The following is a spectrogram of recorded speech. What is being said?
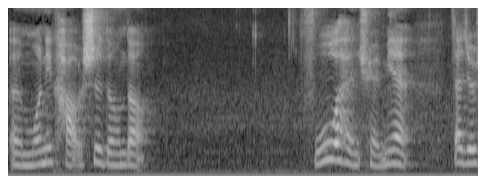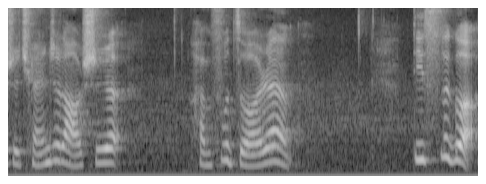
呃模拟考试等等，服务很全面。再就是全职老师，很负责任。第四个，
